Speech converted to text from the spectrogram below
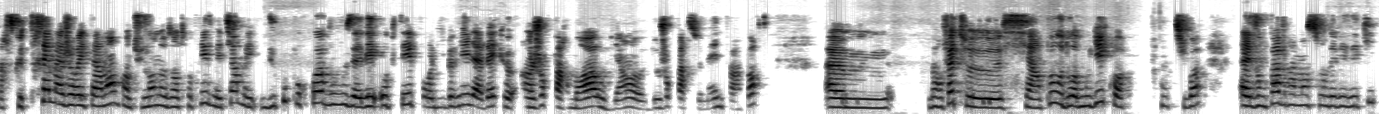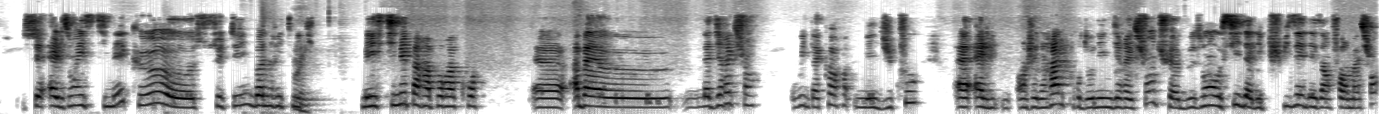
parce que très majoritairement, quand tu demandes aux entreprises, mais tiens, mais du coup, pourquoi vous vous avez opté pour l'hybride avec un jour par mois ou bien deux jours par semaine, peu importe ben en fait, euh, c'est un peu au doigt mouillé, quoi. tu vois, elles n'ont pas vraiment sondé les équipes. Elles ont estimé que euh, c'était une bonne rythmique. Mais estimé par rapport à quoi? Euh, Ah ben euh, la direction. Oui, d'accord. Mais du coup, elle, en général, pour donner une direction, tu as besoin aussi d'aller puiser des informations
